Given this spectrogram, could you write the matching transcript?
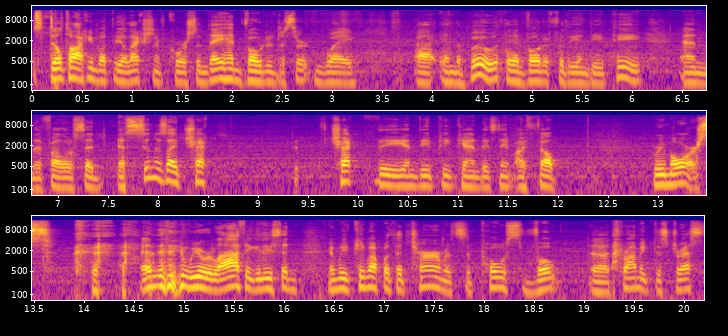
still talking about the election, of course, and they had voted a certain way uh, in the booth. They had voted for the NDP, and the fellow said, as soon as I checked checked the NDP candidate's name, I felt remorse. and then we were laughing, and he said, and we came up with a term. It's the post-vote uh, traumatic distress.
